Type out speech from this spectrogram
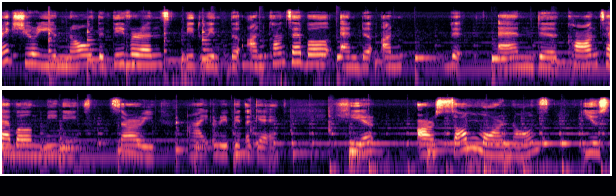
make sure you know the difference between the uncountable and the un the and the countable meanings. Sorry, I repeat again. Here are some more nouns used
